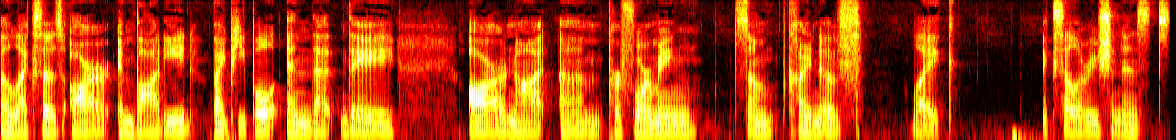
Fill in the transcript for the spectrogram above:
Alexas are embodied by people and that they are not um performing some kind of like accelerationist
